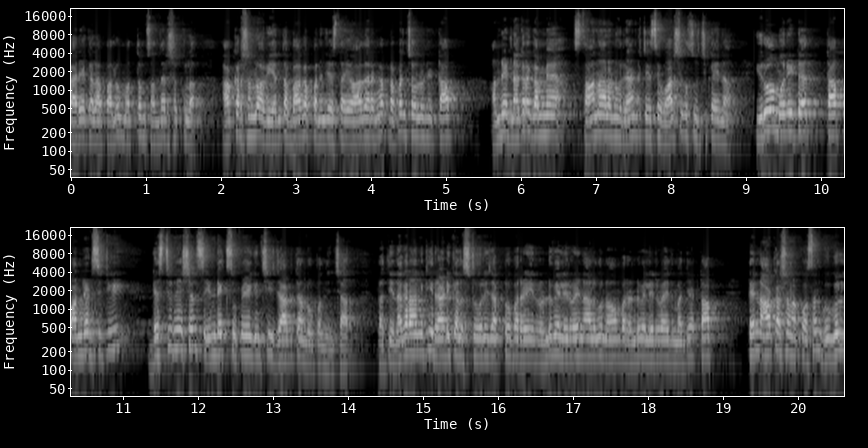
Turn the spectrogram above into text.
కార్యకలాపాలు మొత్తం సందర్శకుల ఆకర్షణలో అవి ఎంత బాగా పనిచేస్తాయో ఆధారంగా ప్రపంచంలోని టాప్ హండ్రెడ్ నగర గమ్య స్థానాలను ర్యాంక్ చేసే వార్షిక సూచిక అయిన Euromonitor top hundred city destinations index ఉపయోగించి జాబితాను రూపొందించారు. ప్రతి నగరానికి రాడికల్ స్టోరేజ్ అక్టోబర్ రెండు వేల ఇరవై నాలుగు నవంబర్ రెండు వేల ఇరవై ఐదు మధ్య టాప్ టెన్ ఆకర్షణ కోసం గూగుల్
